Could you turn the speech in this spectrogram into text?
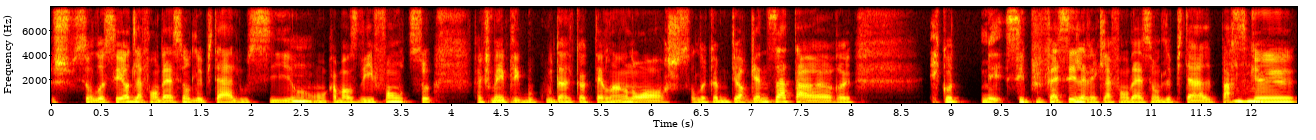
je suis sur l'OCA de la Fondation de l'hôpital aussi. Mm. On, on commence des fonds, tout ça. Fait que je m'implique beaucoup dans le cocktail en noir, je suis sur le comité organisateur. Euh, Écoute, mais c'est plus facile avec la Fondation de l'hôpital parce Mhm. que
